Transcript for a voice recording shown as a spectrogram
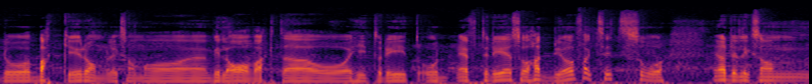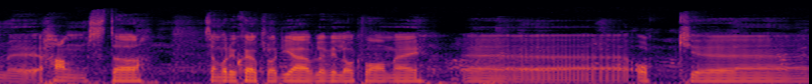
Då backade ju de liksom och ville avvakta och hit och dit och efter det så hade jag faktiskt så jag hade liksom eh, Halmstad, sen var det självklart Gävle ville ha kvar mig eh, och eh,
